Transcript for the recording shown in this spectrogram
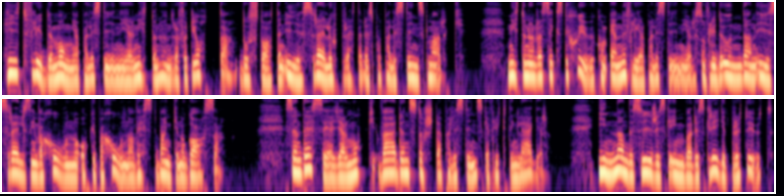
Hit flydde många palestinier 1948 då staten Israel upprättades på palestinsk mark. 1967 kom ännu fler palestinier som flydde undan Israels invasion och ockupation av Västbanken och Gaza. Sedan dess är Jarmuk världens största palestinska flyktingläger. Innan det syriska inbördeskriget bröt ut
